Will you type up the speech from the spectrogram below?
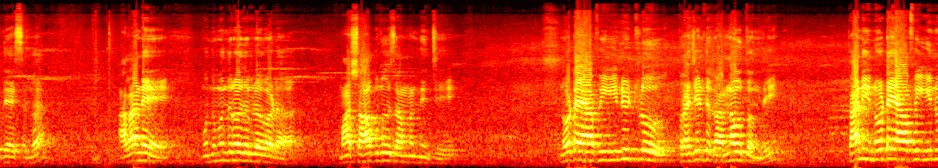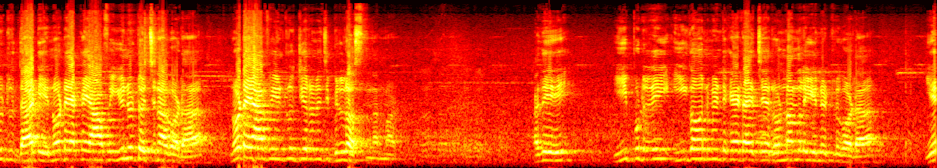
ఉద్దేశంగా అలానే ముందు ముందు రోజుల్లో కూడా మా షాపులకు సంబంధించి నూట యాభై యూనిట్లు ప్రజెంట్ రన్ అవుతుంది. కానీ నూట యాభై యూనిట్లు దాటి నూట యొక్క యాభై యూనిట్ వచ్చినా కూడా నూట యాభై యూనిట్లు జీరో నుంచి బిల్లు వస్తుంది అన్నమాట అది ఇప్పుడు ఈ గవర్నమెంట్ కేటాయించే రెండు వందల యూనిట్లు కూడా ఏ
